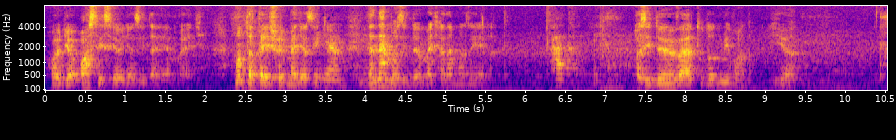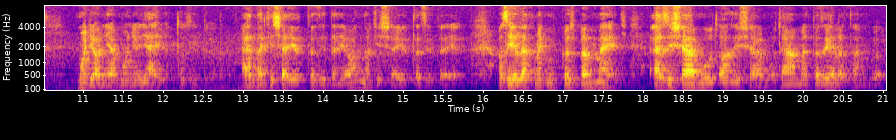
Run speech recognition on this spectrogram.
hogy azt hiszi, hogy az ideje megy. Mondta te is, hogy megy az idő. Igen, de nem az idő megy, hanem az élet. Hát, igen. Az idővel tudod mi van? Jön. Magyar nyelv mondja, hogy eljött az idő. Ennek is eljött az ideje, annak is eljött az ideje. Az élet meg közben megy. Ez is elmúlt, az is elmúlt. Elment az életemből.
